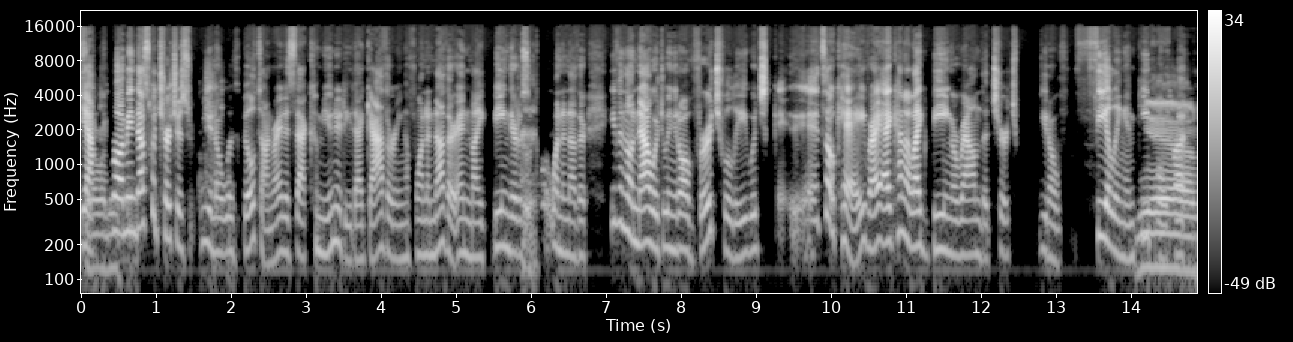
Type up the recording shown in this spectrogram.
Yeah I well i mean that's what churches you know was built on right it's that community that gathering of one another and like being there to support one another even though now we're doing it all virtually which eh, it's okay right i kind of like being around the church you know feeling and people yeah,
